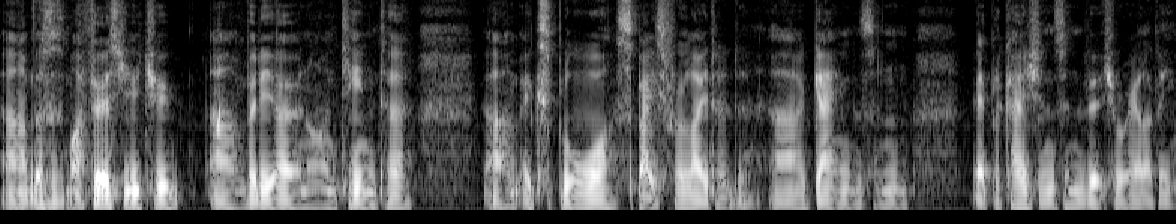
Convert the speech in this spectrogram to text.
Um, this is my first YouTube um, video and I intend to um, explore space related uh, games and applications in virtual reality.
